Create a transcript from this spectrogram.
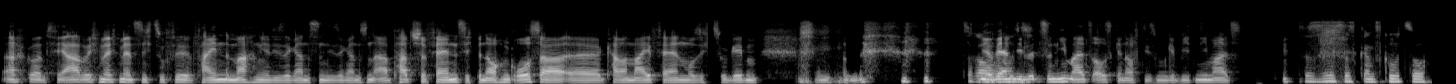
Ach Gott, ja, aber ich möchte mir jetzt nicht zu viel Feinde machen hier, diese ganzen, diese ganzen Apache-Fans. Ich bin auch ein großer äh, Karl May-Fan, muss ich zugeben. Und von, mir werden die Witze niemals ausgehen auf diesem Gebiet, niemals. Das ist das ganz gut so.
